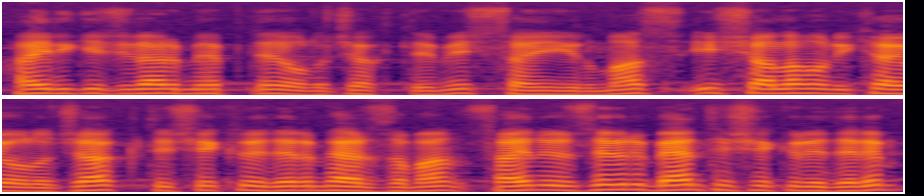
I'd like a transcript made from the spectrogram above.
Hayırlı geceler MEP ne olacak demiş Sayın Yılmaz. İnşallah 12 ay olacak. Teşekkür ederim her zaman. Sayın Özdemir ben teşekkür ederim.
